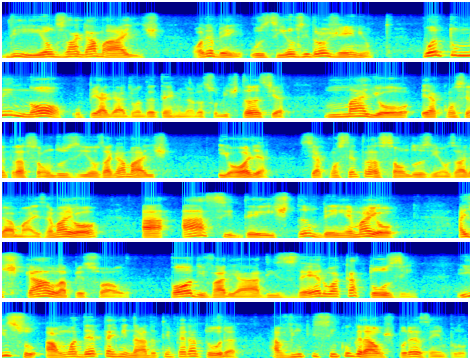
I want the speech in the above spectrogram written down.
de íons H+, Olha bem, os íons hidrogênio. Quanto menor o pH de uma determinada substância, maior é a concentração dos íons H+. E olha, se a concentração dos íons H+ é maior, a acidez também é maior. A escala, pessoal, pode variar de 0 a 14. Isso a uma determinada temperatura, a 25 graus, por exemplo.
